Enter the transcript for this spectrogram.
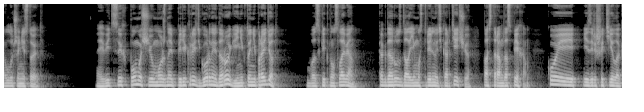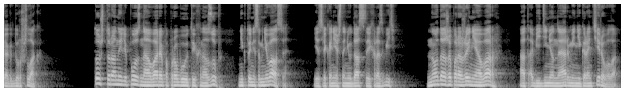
лучше не стоит. А ведь с их помощью можно перекрыть горные дороги, и никто не пройдет, воскликнул Славян, когда Рус дал ему стрельнуть картечью по старым доспехам, кои изрешетило как дуршлаг. То, что рано или поздно авары попробуют их на зуб, никто не сомневался, если, конечно, не удастся их разбить. Но даже поражение авар от объединенной армии не гарантировало,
